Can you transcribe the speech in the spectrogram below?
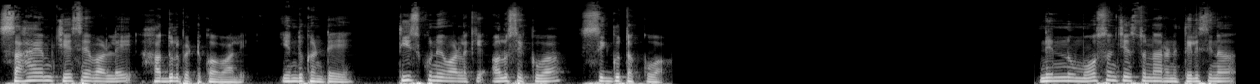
సహాయం చేసేవాళ్ళే హద్దులు పెట్టుకోవాలి. ఎందుకంటే తీసుకునే వాళ్ళకి అలుసు ఎక్కువ సిగ్గు తక్కువ. నిన్ను మోసం చేస్తున్నారని తెలిసినా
